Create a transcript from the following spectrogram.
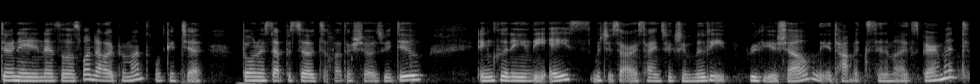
donating as little as $1 per month will get you bonus episodes of other shows we do, including The Ace, which is our science fiction movie review show, The Atomic Cinema Experiment.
